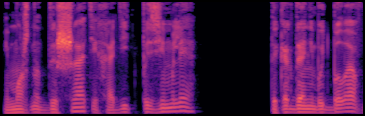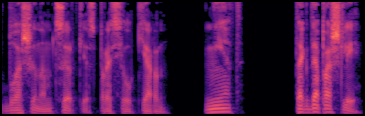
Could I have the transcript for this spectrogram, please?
И можно дышать и ходить по земле. «Ты когда-нибудь была в блошином цирке?» — спросил Керн. «Нет». «Тогда пошли».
